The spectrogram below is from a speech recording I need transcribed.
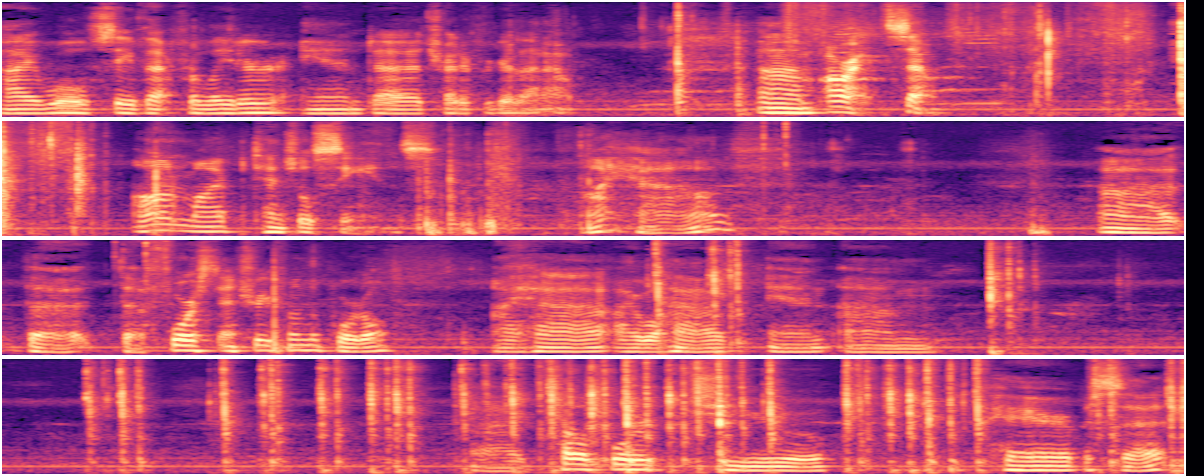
I will save that for later and uh, try to figure that out. Um, all right, so on my potential scenes, I have uh, the the forced entry from the portal. I have I will have an um, uh, teleport to Per Bastet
